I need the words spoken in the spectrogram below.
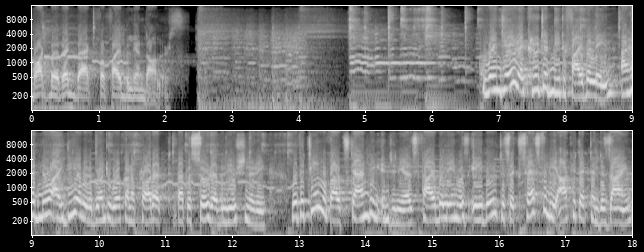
bought by Redback for $5 billion. When Jay recruited me to FiberLane, I had no idea we were going to work on a product that was so revolutionary. With a team of outstanding engineers, FiberLane was able to successfully architect and design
